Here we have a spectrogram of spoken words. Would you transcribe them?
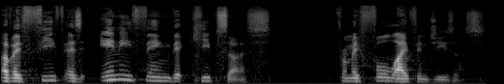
of a thief as anything that keeps us from a full life in Jesus?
